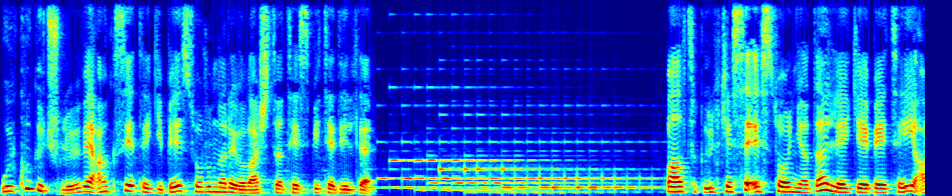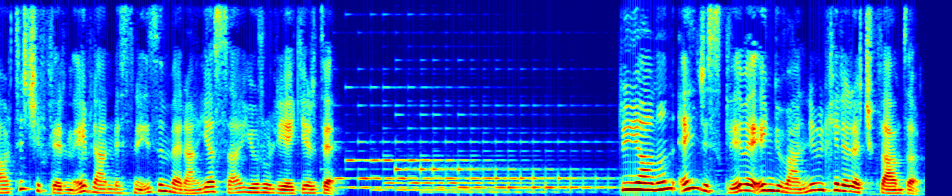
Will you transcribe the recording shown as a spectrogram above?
uyku güçlüğü ve anksiyete gibi sorunlara yol açtığı tespit edildi. Baltık ülkesi Estonya'da LGBTİ artı çiftlerin evlenmesine izin veren yasa yürürlüğe girdi. Dünyanın en riskli ve en güvenli ülkeleri açıklandı.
